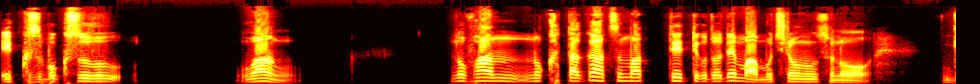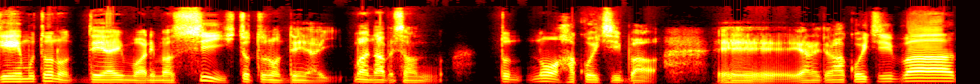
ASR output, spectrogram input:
Xbox One のファンの方が集まってってことで、まあもちろんその、ゲームとの出会いもありますし、人との出会い、まあ鍋さんとの箱市場、えー、やられてる箱市場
